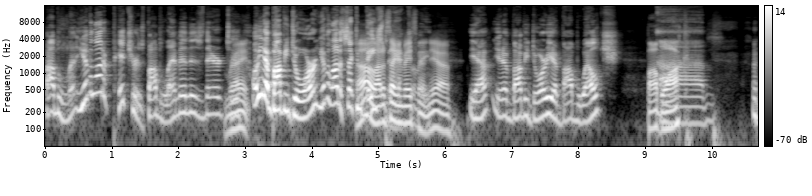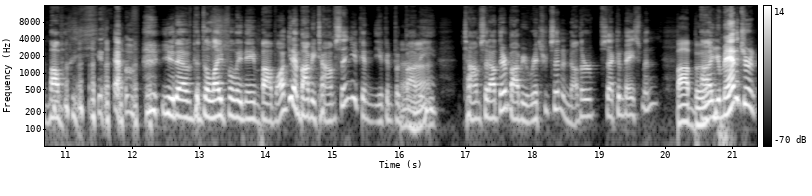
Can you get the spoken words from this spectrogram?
Bob. Le- you have a lot of pitchers. Bob Lemon is there too. Right. Oh, you'd have Bobby Doerr. You have a lot of second Oh, a basemen. lot of second actually. basemen. Yeah, Yeah, you'd have Bobby Doerr. You have Bob Welch. Bob Walk. Um, Bob, you'd, have, you'd have the delightfully named Bob Walk. You'd have Bobby Thomson. You can you can put Bobby Uh-huh. Thomson out there. Bobby Richardson, another second baseman. Bob Boone. Uh, your manager,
